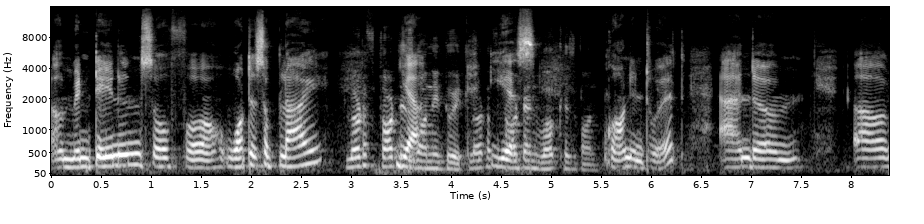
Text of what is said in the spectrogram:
uh, maintenance of uh, water supply, A lot of thought has gone into it. A lot of Yes. thought and work has gone. gone into it. And um, uh,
